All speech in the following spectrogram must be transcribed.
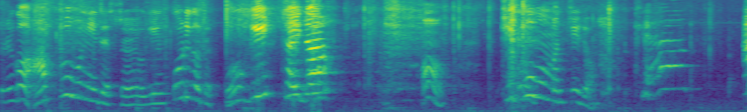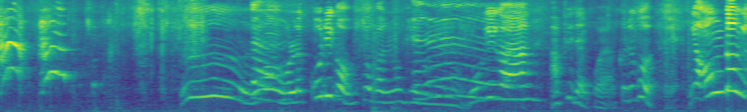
그리고 앞부분이 됐어요. 여긴 꼬리가 됐고. 여기? 자, 이제, 어, 뒷부분만 찢어. 으, 이거 원래 꼬리가 없어가지고 계속 여기가 앞이 될 거야. 그리고 이 엉덩이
